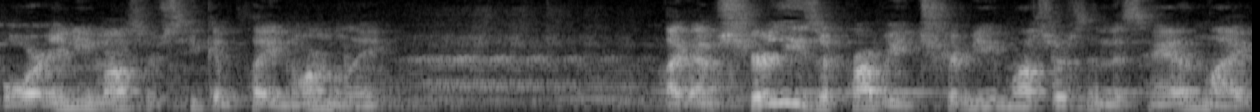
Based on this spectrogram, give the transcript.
or any monsters he can play normally. Like, I'm sure these are probably tribute monsters in his hand, like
